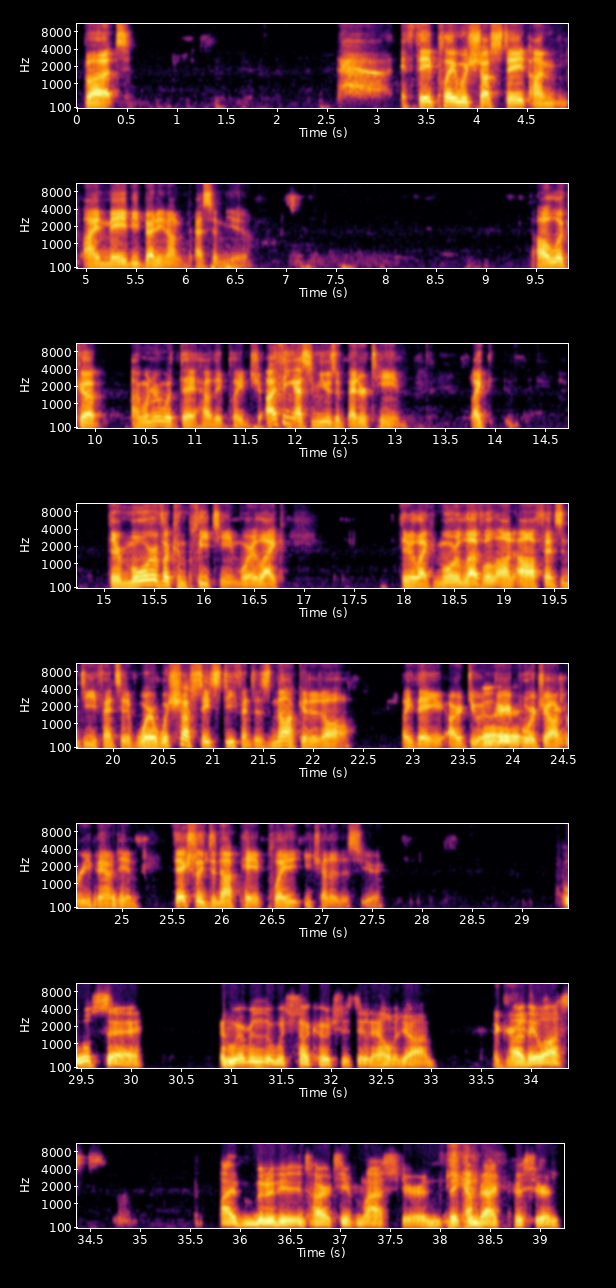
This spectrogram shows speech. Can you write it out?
but if they play Wichita State, I'm I may be betting on SMU. I'll look up. I wonder what they how they played. I think SMU is a better team. Like they're more of a complete team where like they're like more level on offense and defensive. Where Wichita State's defense is not good at all. Like they are doing a very poor job rebounding. They actually did not pay, play each other this year. I will say, whoever the Wichita coaches did a hell of a job. Agreed. Uh, they lost. I literally the entire team from last year, and they Yeah. came back this year and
